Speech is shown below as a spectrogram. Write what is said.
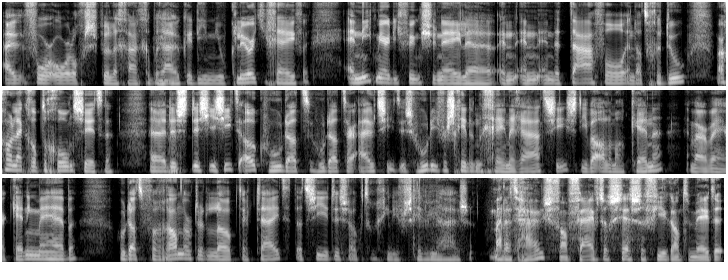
uit vooroorlogsspullen gaan gebruiken, die een nieuw kleurtje geven. En niet meer die functionele en, en, en de tafel en dat gedoe, maar gewoon lekker op de grond zitten. Eh, dus, dus je ziet ook hoe dat, hoe dat eruit ziet. Dus hoe die verschillende generaties, die we allemaal kennen en waar we herkenning mee hebben, hoe dat verandert door de loop der tijd, dat zie je dus ook terug in die verschillende huizen. Maar dat huis van 50, 60 vierkante meter,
